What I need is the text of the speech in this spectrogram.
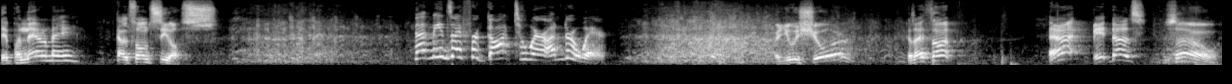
de ponerme calzoncillos. That means I forgot to wear underwear. Are you sure? Because I thought. Ah, it does. So,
